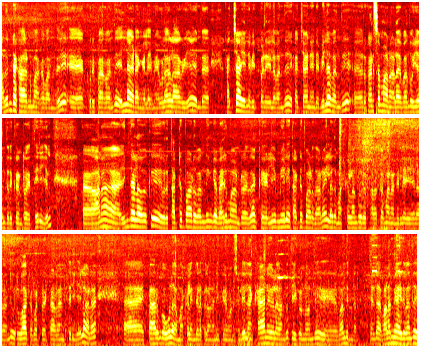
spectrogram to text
அதன் காரணமாக வந்து குறிப்பாக வந்து எல்லா இடங்களையுமே உலகளாவிய இந்த கச்சா எண்ணெய் விற்பனையில் வந்து கச்சா எண்ணெய் விலை வந்து ஒரு கணிசமான அளவு வந்து உயர்ந்திருக்குன்றது தெரியும். ஆனால் இந்த அளவுக்கு ஒரு தட்டுப்பாடு வந்து இங்கே வருமானது தான் கேள்வி. மேலே தட்டுப்பாடு தானே இல்லை மக்கள் வந்து ஒரு பதட்டமான நிலையில் வந்து உருவாக்கப்பட்டிருக்காங்கன்னு தெரியல. ஆனால் பாருங்க உலக மக்கள் இந்த இடத்துல வந்து நிற்கணும்னு சொல்லி நான் கேனுகளை வந்து தூக்கி கொண்டு வந்து வந்துட்டோம். ஏன்னா வளமையாக இது வந்து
